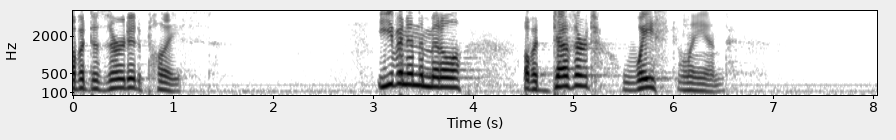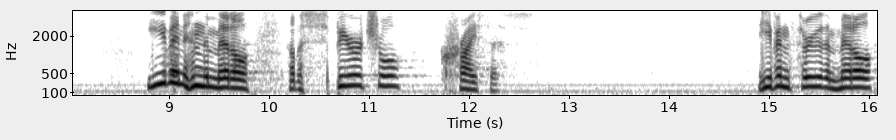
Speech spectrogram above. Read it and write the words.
of a deserted place, even in the middle of a desert wasteland, even in the middle of a spiritual crisis, even through the middle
